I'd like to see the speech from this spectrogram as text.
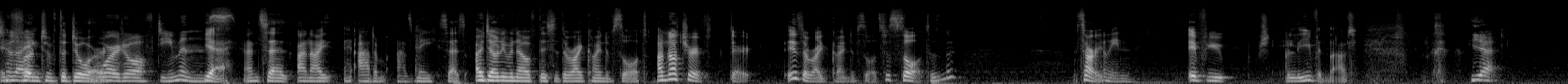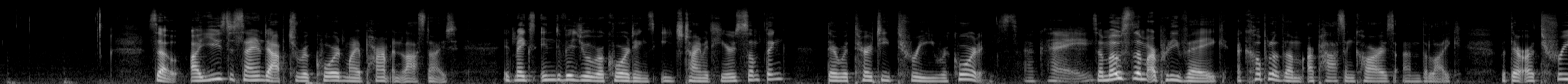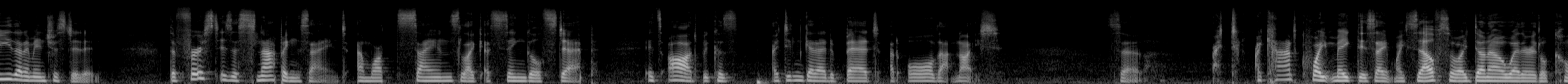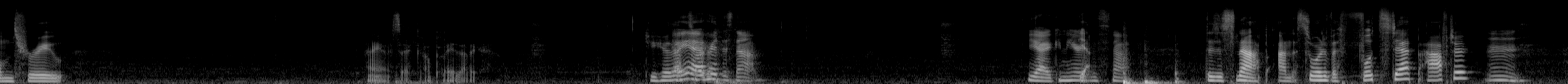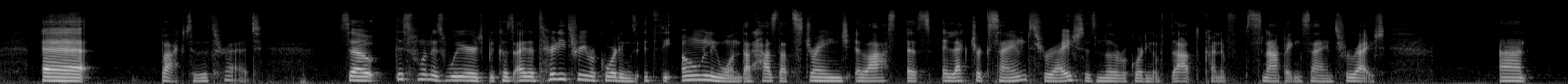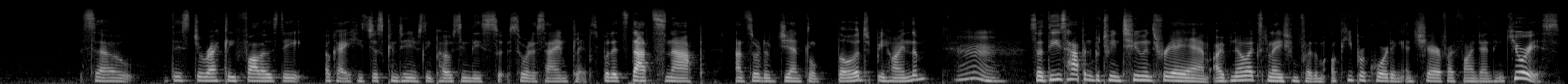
in like, front of the door. ward off demons. Yeah, and says, and I, Adam, as me, says, I don't even know if this is the right kind of salt. I'm not sure if there is a right kind of salt. It's just salt, isn't it? Sorry, I mean, if you believe in that. yeah. So I used a sound app to record my apartment last night. It makes individual recordings each time it hears something. There were 33 recordings. Okay. So most of them are pretty vague. A couple of them are passing cars and the like, but there are three that I'm interested in. The first is a snapping sound and what sounds like a single step. It's odd because I didn't get out of bed at all that night. So I, t- I can't quite make this out myself, so I don't know whether it'll come through. Hang on a sec, I'll play that again. Do you hear that? Oh that? yeah, I sort of? heard the snap. Yeah, I can hear Yeah. the snap. there's a snap and a sort of a footstep after. Mm. Uh, back to the thread. So this one is weird because out of 33 recordings, it's the only one that has that strange elast- uh, electric sound throughout. There's another recording of that kind of snapping sound throughout. And so this directly follows the okay, he's just continuously posting these sort of sound clips, but it's that snap and sort of gentle thud behind them. Hmm. So these happened between 2 and 3 a.m. I've no explanation for them. I'll keep recording and share if I find anything curious.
